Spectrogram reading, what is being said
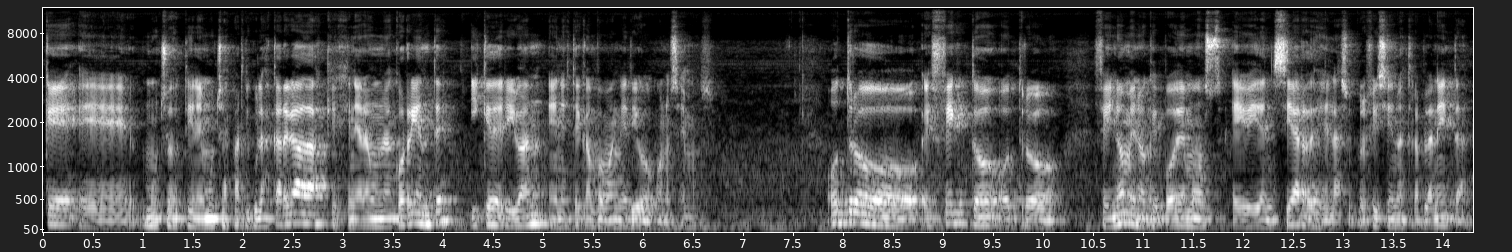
que eh, muchos tienen muchas partículas cargadas que generan una corriente y que derivan en este campo magnético que conocemos. Otro efecto, otro fenómeno que podemos evidenciar desde la superficie de nuestro planeta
